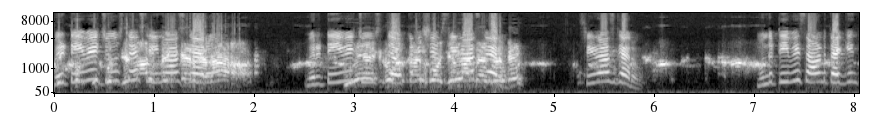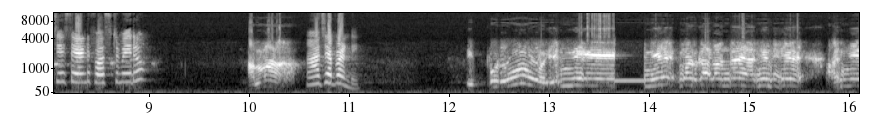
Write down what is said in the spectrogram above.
మీరు టీవీ చూస్తే శ్రీనివాస్ గారు. మీరు టీవీ చూస్తే ఒక్క నిమిషం శ్రీనివాస్ గారు పెట్టండి. శ్రీనివాస్ గారు ముందు టీవీ సౌండ్ తగ్గించేసేయండి ఫస్ట్ మీరు అమ్మా చెప్పండి ఇప్పుడు ఎన్ని నియోజకవర్గాలు ఉన్నాయి అన్ని అన్ని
